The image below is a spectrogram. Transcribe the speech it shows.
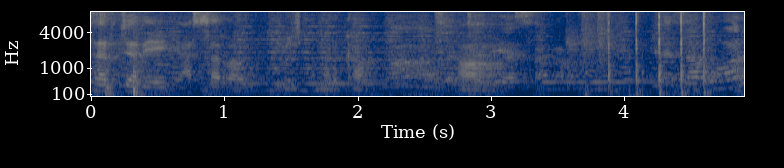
surgery ያሰራው አሜሪካ ከዛ በኋላ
